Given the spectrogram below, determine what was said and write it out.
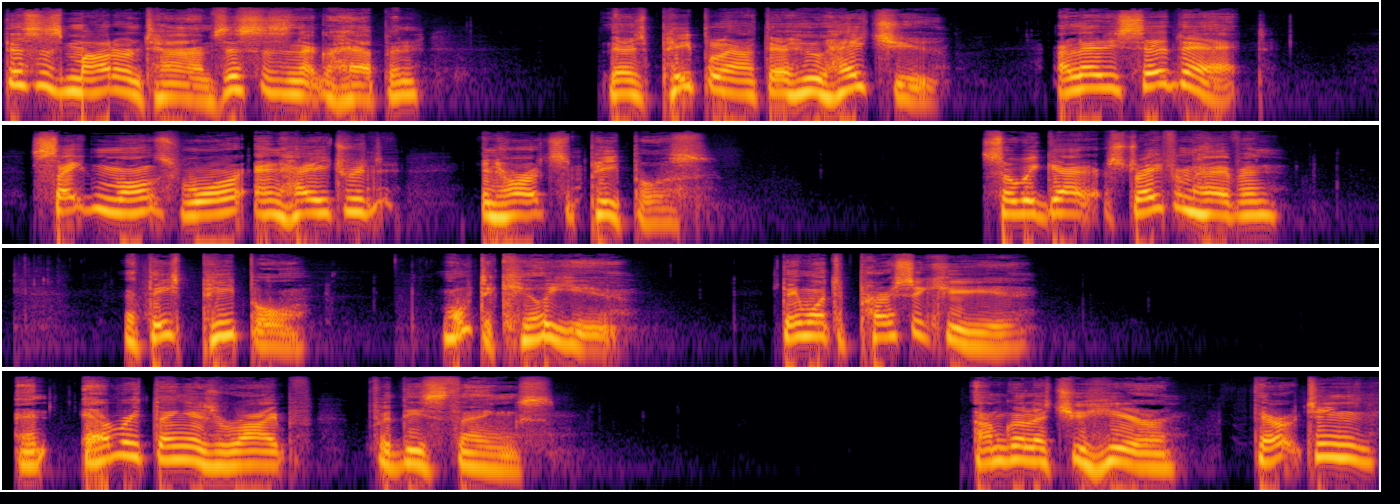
This is modern times. This is not going to happen. There's people out there who hate you. Our Lady said that. Satan wants war and hatred in hearts of peoples. So we got straight from heaven that these people want to kill you. They want to persecute you and everything is ripe for these things. I'm going to let you hear 13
